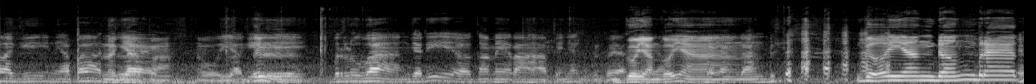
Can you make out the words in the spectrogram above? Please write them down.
lagi ini apa? lagi jelek. apa oh iya Lagi Tuh. berlubang. Jadi eh, kamera HP-nya. Goyang-goyang. Goyang dangdut. Goyang dong bret.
